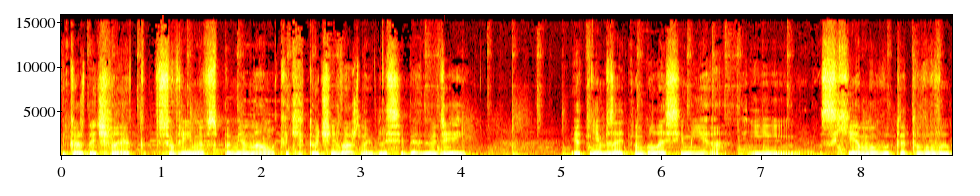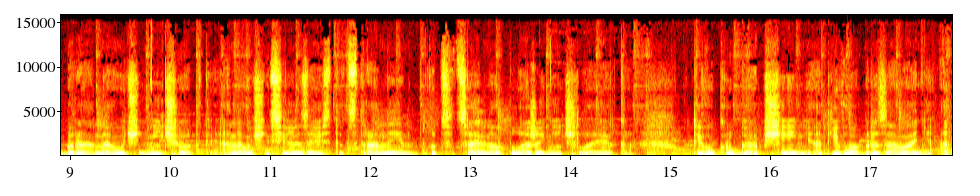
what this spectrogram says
и каждый человек все время вспоминал каких-то очень важных для себя людей. Это не обязательно была семья. И схема вот этого выбора, она очень нечеткая. Она очень сильно зависит от страны, от социального положения человека, от его круга общения, от его образования, от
